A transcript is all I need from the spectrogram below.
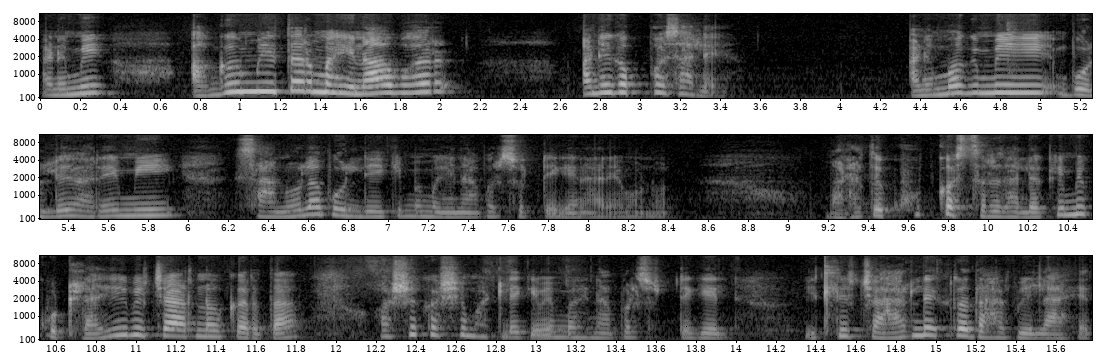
आणि मी अगं मी तर महिनाभर आणि गप्प झाले. आणि मग मी बोलले अरे मी सानूला बोलली की मी महिनाभर सुट्टी घेणार आहे म्हणून. मला ते खूप कसर झालं की मी कुठलाही विचार न करता असे कसे म्हटले की मी महिनाभर सुट्टी घेईल? इथली चार लेकरं दहावीला आहेत.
